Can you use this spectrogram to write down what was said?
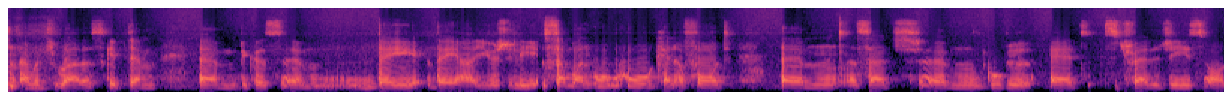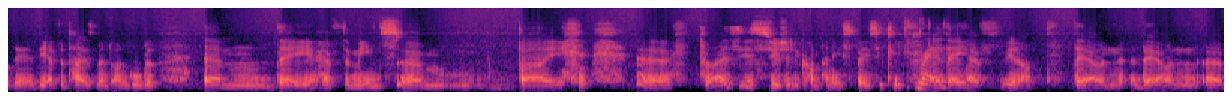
I would rather skip them um, because um, they they are usually someone who, who can afford um, such um, Google ad strategies or the, the advertisement on Google. Um, they have the means by uh, it's usually companies basically, right. and they have you know their own their own um,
